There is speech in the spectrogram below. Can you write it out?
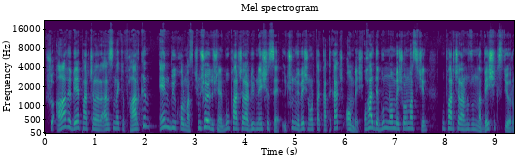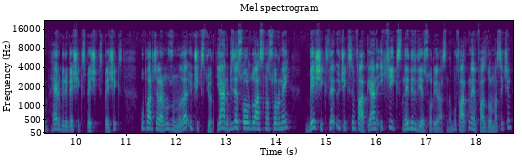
şu A ve B parçaları arasındaki farkın en büyük olması. Şimdi şöyle düşünelim. Bu parçalar birbirine eşitse 3'ün ve 5'in ortak katı kaç? 15. O halde bunun 15 olması için bu parçaların uzunluğuna 5x diyorum. Her biri 5x, 5x, 5x. Bu parçaların uzunluğu da 3x diyorum. Yani bize sorduğu aslında soru ne? 5x ile 3x'in farkı. Yani 2x nedir diye soruyor aslında. Bu farkın en fazla olması için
